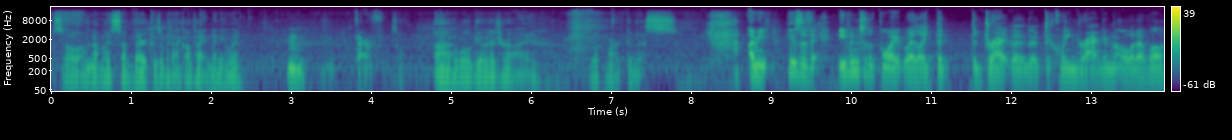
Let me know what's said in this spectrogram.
so I've got my sub there because of Attack on Titan anyway. Hmm. Fair enough. I will give it a try. Bookmark this. I mean, here's the thing. Even to the point where like the the drag the, the, the queen dragon or whatever,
